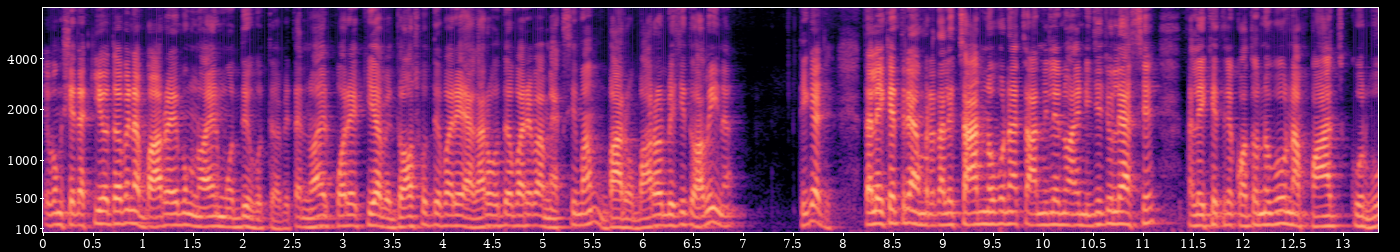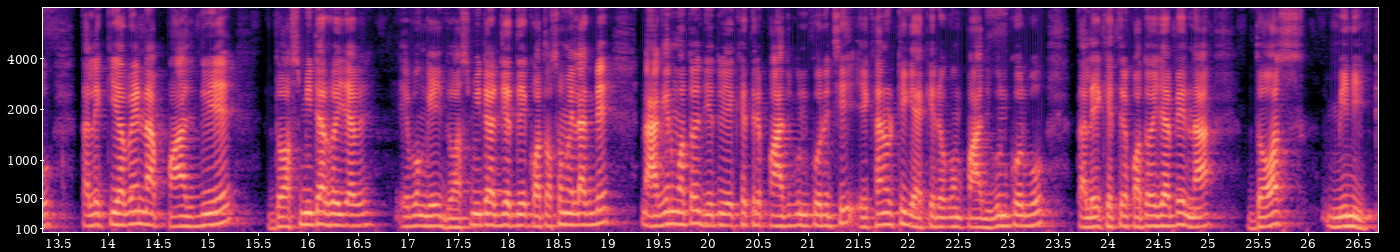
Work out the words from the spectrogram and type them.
এবং সেটা কী হতে হবে না বারো এবং নয়ের মধ্যে হতে হবে। তাই নয়ের পরে কী হবে? দশ হতে পারে, এগারো হতে পারে বা ম্যাক্সিমাম বারো। বারোর বেশি তো হবেই না। ঠিক আছে? তাহলে এক্ষেত্রে আমরা তাহলে চার নেব না, চার নিলে নয় নিচে চলে আসছে। তাহলে এক্ষেত্রে কত নেব? না, পাঁচ করব। তাহলে কী হবে? না, পাঁচ দুয়ে দশ মিটার হয়ে যাবে। এবং এই দশ মিটার যেতে কত সময় লাগবে? না, আগের মতো যেহেতু এক্ষেত্রে পাঁচ গুণ করেছি, এখানেও ঠিক একই রকম পাঁচ গুণ করব। তাহলে এক্ষেত্রে কত হয়ে যাবে? না, দশ মিনিট।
